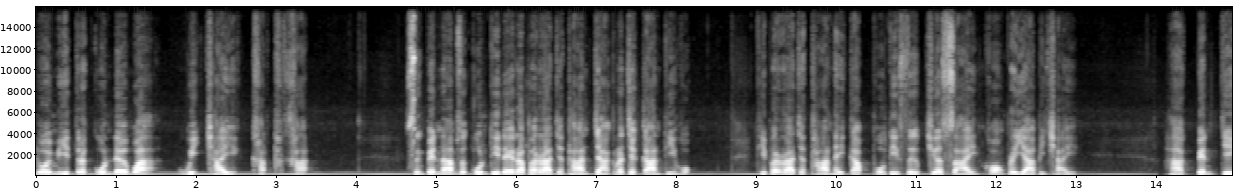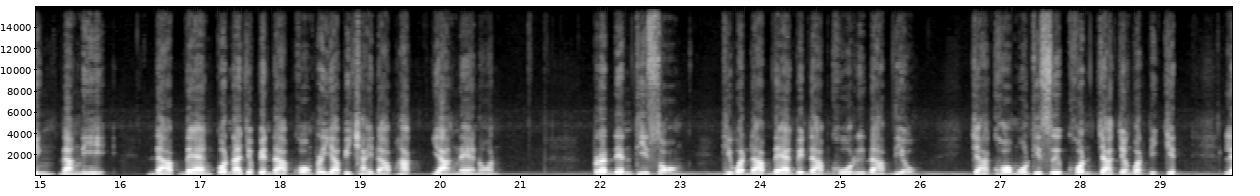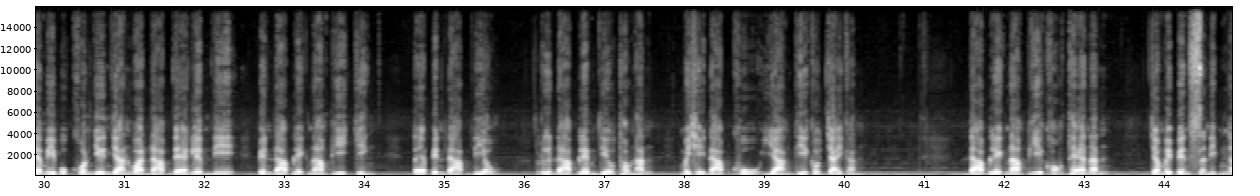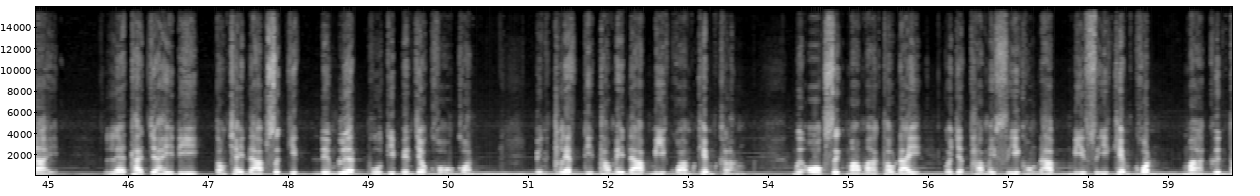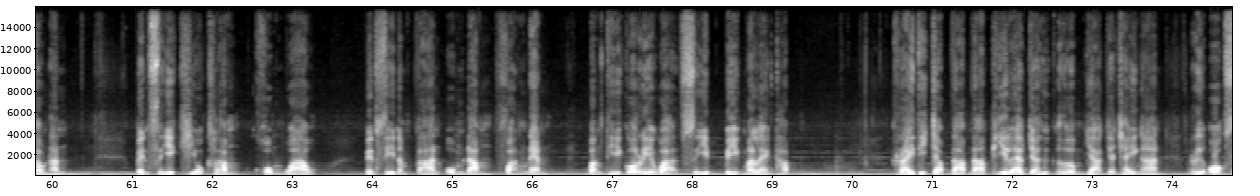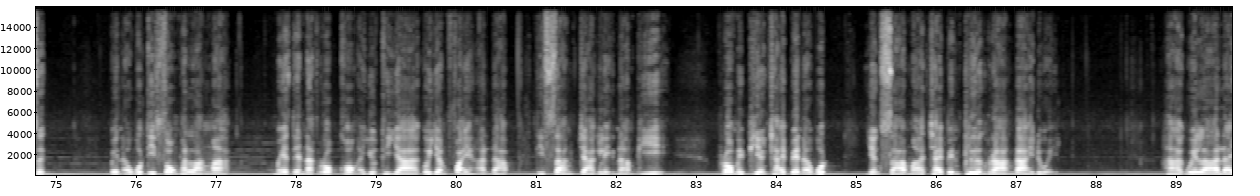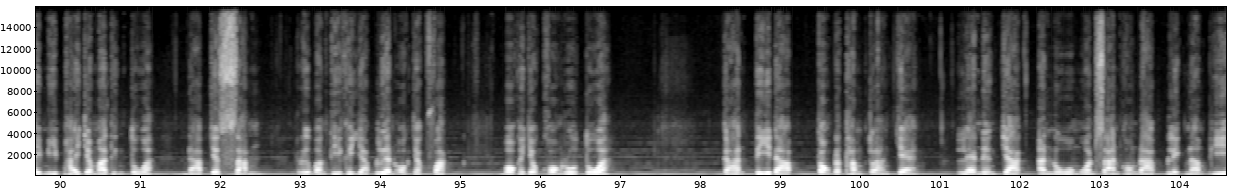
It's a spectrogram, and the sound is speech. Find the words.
โดยมีตระกูลเดิมว่า วิชัยขัตถะซึ่งเป็นนามสกุลที่ได้รับพระราชทานจากรัชกาลที่ 6 ที่พระราชทานให้กับผู้ที่สืบเชื้อสายของพระยาพิชัย หากเป็นจริงดังนี้ ดาบแดงก็น่าจะเป็นดาบของพระยาพิชัยดาบหักอย่างแน่นอน ประเด็นที่สองที่ว่าดาบแดงเป็นดาบคู่หรือดาบเดี่ยว จากข้อมูลที่สืบค้นจากจังหวัดพิจิตรและมีบุคคลยืนยันว่าดาบแดงเล่มนี้ เป็นดาบเหล็กน้ำพีจริง แต่เป็นดาบเดียว หรือดาบเล่มเดียวเท่านั้น ไม่ใช่ดาบคู่อย่างที่เข้าใจกัน ดาบเหล็กน้ำพีของแท้นั้น จะไม่เป็นสนิมง่าย และถ้าจะให้ดีต้องใช้ดาบสกิดดื่มเลือดผู้ที่เป็นเจ้าของก่อน เป็นเคล็ดที่ทำให้ดาบมีความเข้มขลัง เมื่อออกศึกมามากเท่าใด ก็จะทำให้สีของดาบมีสีเข้มข้นมากขึ้นเท่านั้น เป็นสีเขียวคล้ำคมวาว เป็นสีน้ำตาลอมดำฝังแน่น บางทีก็เรียกว่าสีปีกมแมลงทับ ใครที่จับดาบน้ำพีแล้วจะฮึกเหิมอยากจะใช้งานหรือออกศึก เป็นอาวุธที่ทรงพลังมาก แม้แต่นักรบของอยุธยาก็ยังใฝ่หาดาบที่สร้างจากเหล็กน้ำพี เพราะไม่เพียงใช้เป็นอาวุธยังสามารถใช้เป็นเครื่องรางได้ด้วย หากเวลาใดมีภัยจะมาถึงตัว ดาบจะสัน่นหรือบางทีขยับเลื่อนออกจากฝัก บอกให้เจ้าของรู้ตัว การตีดาบต้องกระทำกลางแจ้ง และเนื่องจากอนูมวลสารของดาบเหล็กน้ำพี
